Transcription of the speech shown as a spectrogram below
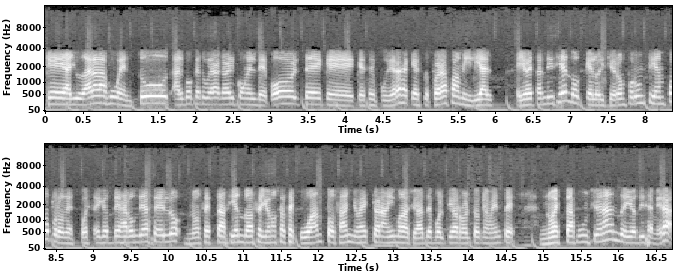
que ayudara a la juventud, algo que tuviera que ver con el deporte, que, que se pudiera, que fuera familiar. Ellos están diciendo que lo hicieron por un tiempo, pero después ellos dejaron de hacerlo. No se está haciendo hace, yo no sé hace cuántos años es que ahora mismo la ciudad deportiva Roberto Clemente no está funcionando. Y ellos dicen, mira,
